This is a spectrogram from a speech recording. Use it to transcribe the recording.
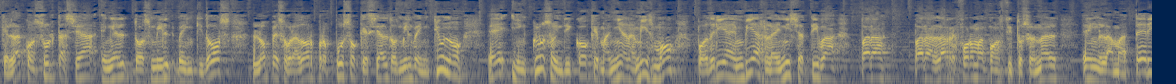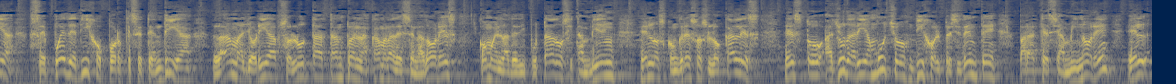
que la consulta sea en el 2022. López Obrador propuso que sea el 2021 e incluso indicó que mañana mismo podría enviar la iniciativa para para la reforma constitucional en la materia. Se puede, dijo, porque se tendría la mayoría absoluta tanto en la Cámara de Senadores como en la de Diputados y también en los congresos locales. Esto ayudaría mucho, dijo el presidente, para que se aminore el,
